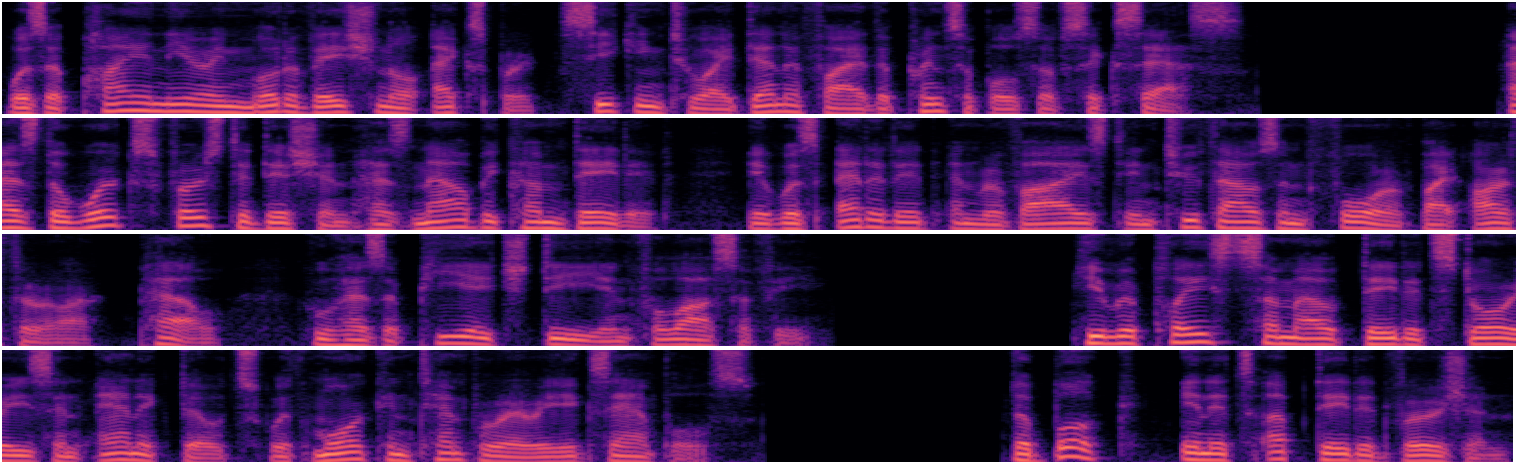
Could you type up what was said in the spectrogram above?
was a pioneering motivational expert seeking to identify the principles of success. As the work's first edition has now become dated, it was edited and revised in 2004 by Arthur R. Pell, who has a PhD in philosophy. He replaced some outdated stories and anecdotes with more contemporary examples. The book, in its updated version,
